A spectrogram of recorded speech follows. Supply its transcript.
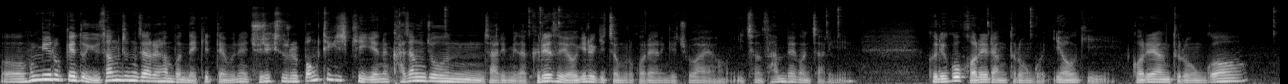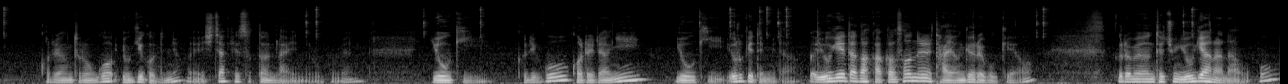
어, 흥미롭게도 유상증자를 한번 냈기 때문에 주식수를 뻥튀기 시키기에는 가장 좋은 자리입니다. 그래서 여기를 기점으로 거래하는 게 좋아요. 2,300원짜리. 그리고 거래량 들어온 거 여기 거래량 들어온 거 거래량 들어온 거 여기거든요. 예, 시작했었던 라인으로 보면 여기 그리고 거래량이 여기 이렇게 됩니다. 그러니까 여기에다가 각각 선을 다 연결해 볼게요. 그러면 대충 여기 하나 나오고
